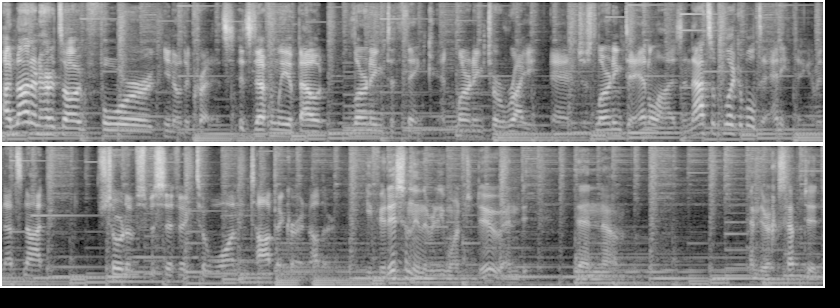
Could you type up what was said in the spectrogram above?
I'm not in Hertog for, you know, the credits. It's definitely about learning to think and learning to write and just learning to analyze, and that's applicable to anything. I mean, that's not sort of specific to one topic or another. If it is something they really want to do, and then um, and they're accepted,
